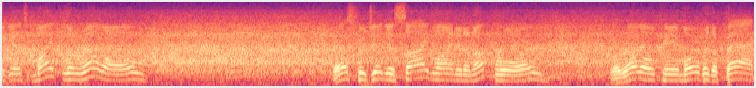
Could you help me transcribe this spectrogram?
against Mike Lorello. West Virginia sideline in an uproar. Lorello came over the back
